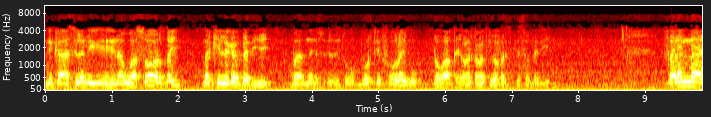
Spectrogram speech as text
ninka aslamigiihina waa soo orday markii laga badiyey. Baadna intuu buurtii fuulay buu dhawaaqay marka codkii baa faraska ka badiyey. Falamaa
